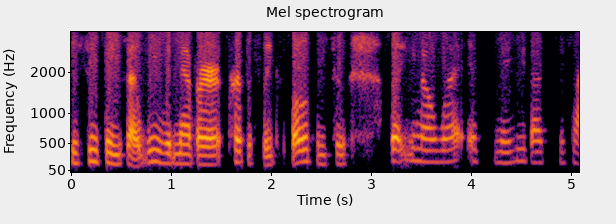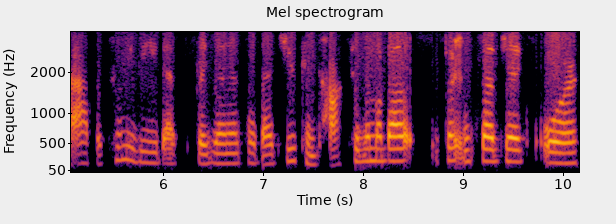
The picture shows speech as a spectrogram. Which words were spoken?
to see things that we would never purposely expose them to. But you know what? It's maybe that's just an opportunity that's presented so that you can talk to them about certain subjects or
